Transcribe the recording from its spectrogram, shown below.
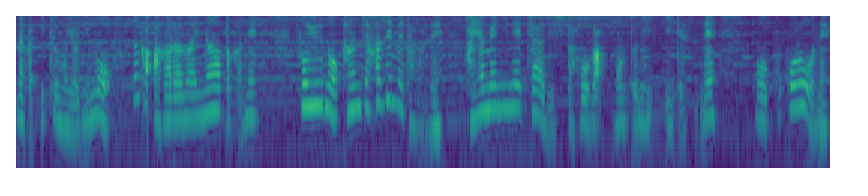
なんかいつもよりもなんか上がらないなとかねそういうのを感じ始めたらね早めにねチャージした方が本当にいいですね。もう心をね、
